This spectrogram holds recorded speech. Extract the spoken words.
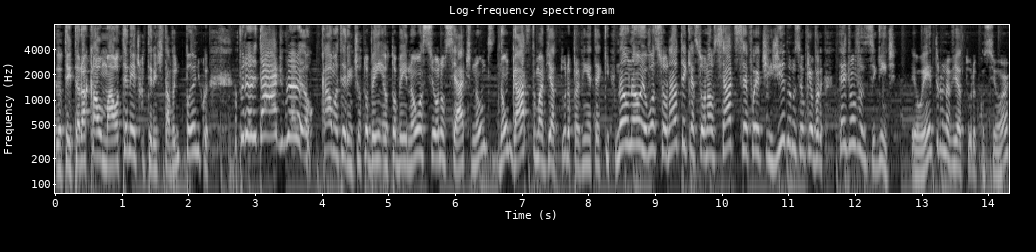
Eu tentando acalmar o tenente, que o tenente tava em pânico. Prioridade, prioridade. Eu, Calma, tenente, eu tô bem, eu tô bem. Não aciona o SEAT, não, não gasta uma viatura pra vir até aqui. Não, não, eu vou acionar, eu tenho que acionar o SEAT. Você foi atingido, não sei o que. Eu falei, tenente, vamos fazer o seguinte: eu entro na viatura com o senhor,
